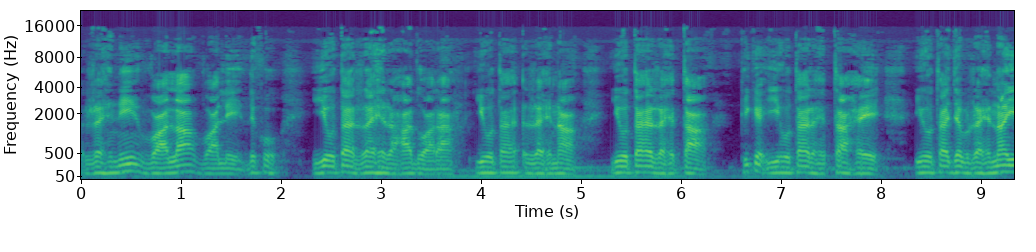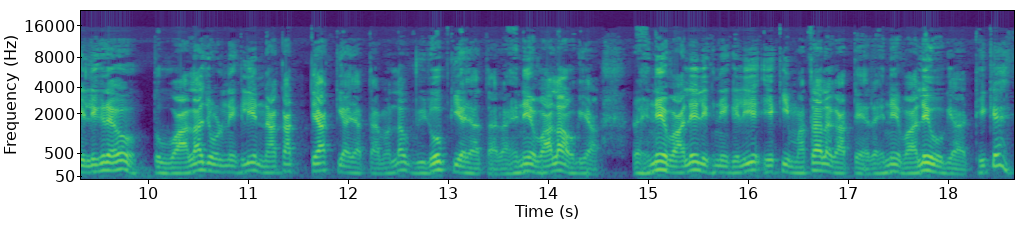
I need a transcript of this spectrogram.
रहने वाला वाले। देखो, ये होता है रह रहा द्वारा, ये होता है रहना, ये होता है रहता, ठीक है? ये होता है रहता है, ये होता है जब रहना ये लिख रहे हो तो वाला जोड़ने के लिए ना का त्याग किया जाता है मतलब विलोप किया जाता है। रहने वाला हो गया। रहने वाले लिखने के लिए एक ही मात्रा लगाते हैं। रहने वाले हो गया, ठीक है?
